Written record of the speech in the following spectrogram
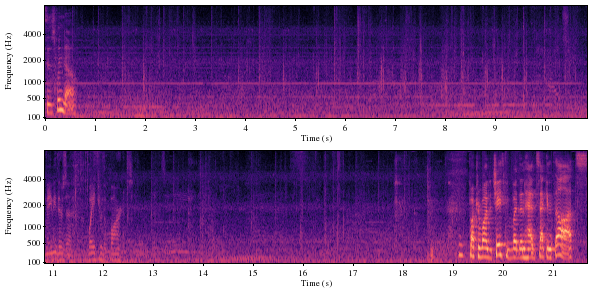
Through this window. Maybe there's a way through the barn. Fucker wanted to chase me, but then had second thoughts.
